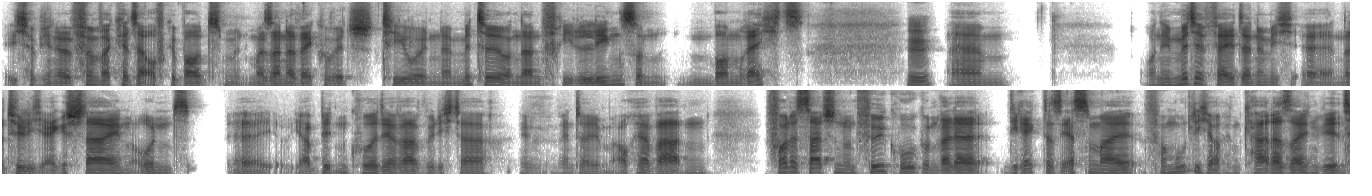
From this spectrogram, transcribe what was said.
ich habe hier eine Fünferkette aufgebaut mit Masana Vekovic, Theo in der Mitte und dann Friedel links und Bomb rechts. Hm. Ähm, und im Mittelfeld dann nämlich äh, natürlich Eggestein und äh, ja, Bittenkur, der war, würde ich da eventuell auch erwarten. Vorne Sargent und Füllkrug und weil er direkt das erste Mal vermutlich auch im Kader sein wird,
